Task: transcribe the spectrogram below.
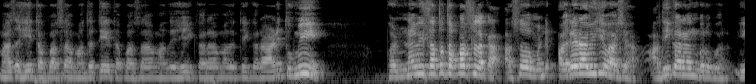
माझं हे तपासा माझं ते तपासा माझं हे करा माझं ते करा आणि तुम्ही फडणवीसाचं तपासलं का? असं म्हणजे अरेरावीची भाषा अधिकाऱ्यांबरोबर ही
